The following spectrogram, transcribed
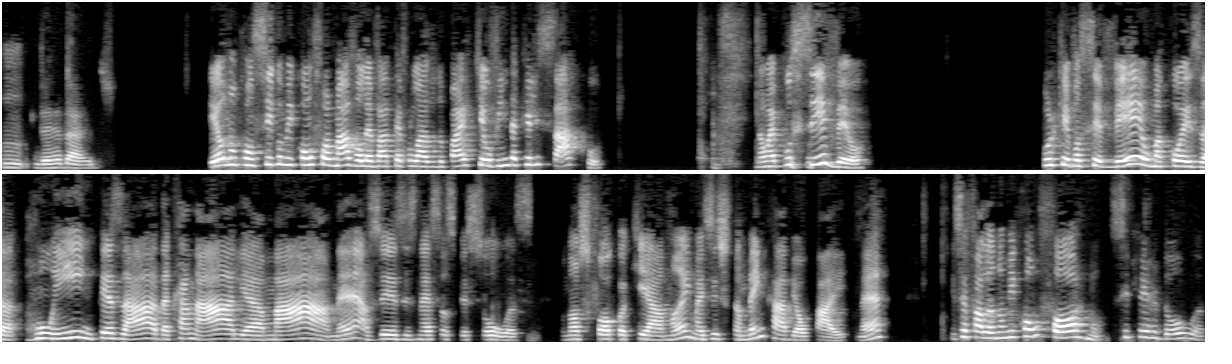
Hum, verdade. Eu não consigo me conformar, vou levar até pro lado do pai, que eu vim daquele saco. Não é possível porque você vê uma coisa ruim, pesada, canalha, má, né? Às vezes nessas pessoas. O nosso foco aqui é a mãe, mas isso também cabe ao pai, né? E você fala, não me conformo, se perdoa.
